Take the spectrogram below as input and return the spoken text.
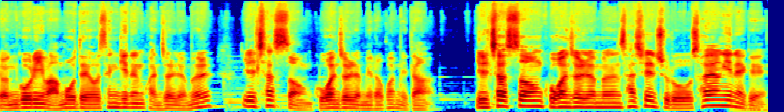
연골이 마모되어 생기는 관절염을 1차성 고관절염이라고 합니다. 1차성 고관절염은 사실 주로 서양인에게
